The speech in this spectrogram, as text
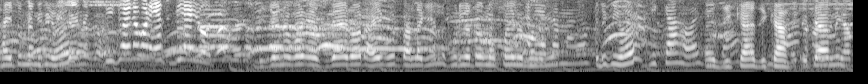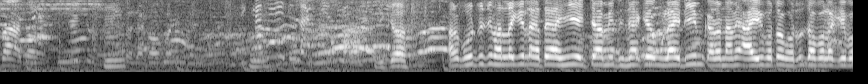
ঠাইটোৰ নাম কি হয়? Bijoynagar S B I road Bijoynagar S B I road আহি বহুত ভাল লাগিল। খুৰীহঁতক লগ পাই ভাল লাগিল। এইটো কি হয়? জিকা হয় জিকা। জিকা এতিয়া আমি জিকা আৰু বহুত বেছি ভাল লাগিল। ইয়াতে আহি এতিয়া আমি ধুনীয়াকৈ ওলাই দিম কাৰণ আমি আয়ুবতৰ ঘৰতো যাব লাগিব।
